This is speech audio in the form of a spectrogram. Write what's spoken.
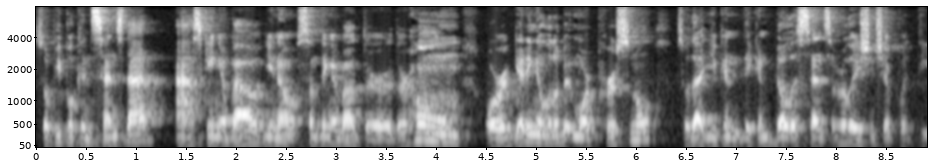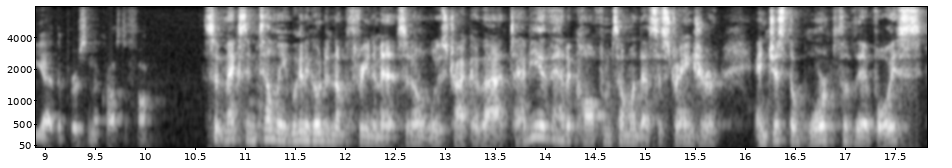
So people can sense that, asking about you know something about their their home or getting a little bit more personal, so that you can they can build a sense of relationship with the uh, the person across the phone. So, Maxime, tell me, we're going to go to number three in a minute, so don't lose track of that. Have you ever had a call from someone that's a stranger and just the warmth of their voice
